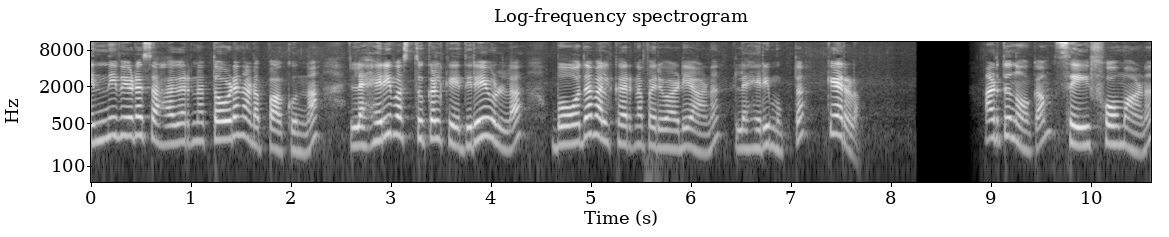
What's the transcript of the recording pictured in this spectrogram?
എന്നിവയുടെ സഹകരണത്തോടെ നടപ്പാക്കുന്ന ലഹരി വസ്തുക്കൾക്കെതിരെയുള്ള ബോധവൽക്കരണ പരിപാടിയാണ് ലഹരി മുക്ത കേരളം. അടുത്ത് നോക്കാം. സേഫ് ഹോം ആണ്.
